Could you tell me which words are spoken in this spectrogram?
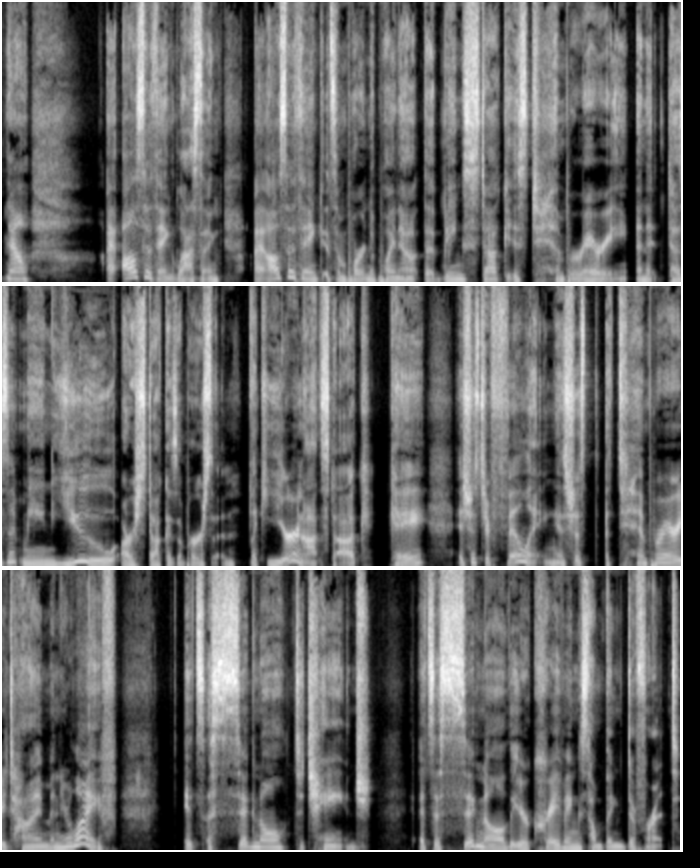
Now, I also think, last thing, I also think it's important to point out that being stuck is temporary and it doesn't mean you are stuck as a person. Like you're not stuck. Okay. It's just your feeling, it's just a temporary time in your life. It's a signal to change. It's a signal that you're craving something different.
